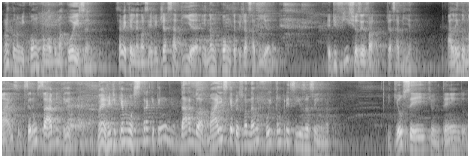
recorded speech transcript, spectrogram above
Não é quando me contam alguma coisa Sabe aquele negócio que a gente já sabia e não conta que já sabia? Né? É difícil às vezes falar, já sabia. Além do mais, o que você não sabe, não é? a gente quer mostrar que tem um dado a mais que a pessoa não foi tão precisa assim. Né? E que eu sei, que eu entendo.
